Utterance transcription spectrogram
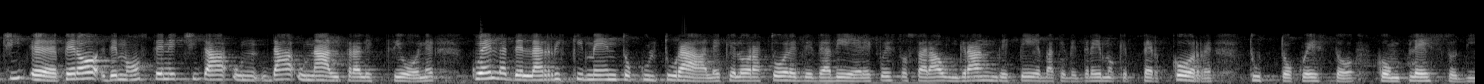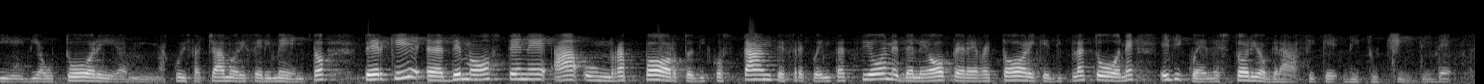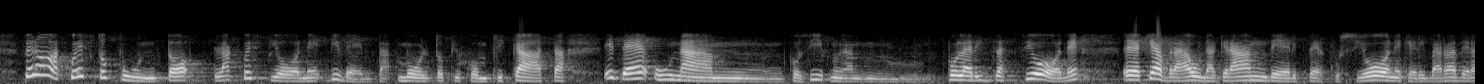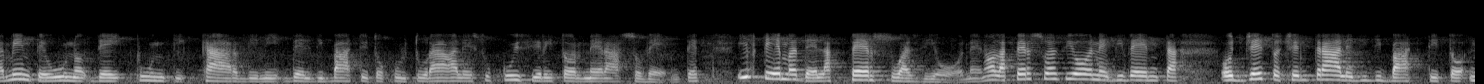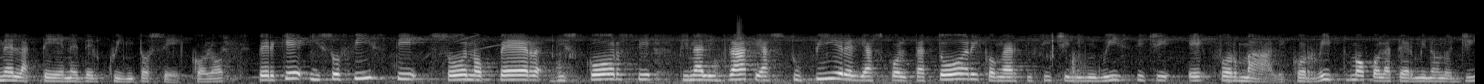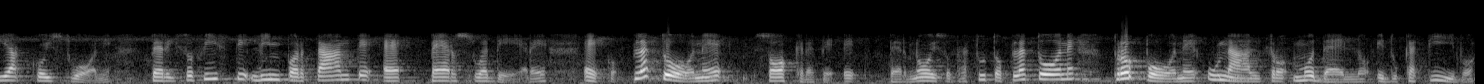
ci, eh, però Demostene ci dà, un, dà un'altra lezione, quella dell'arricchimento culturale che l'oratore deve avere, questo sarà un grande tema che vedremo che percorre tutto questo complesso di, di autori ehm, a cui facciamo riferimento, perché eh, Demostene ha un rapporto di costante frequentazione delle opere retoriche di Platone e di quelle storiografiche di Tucidide. Però a questo punto la questione diventa molto più complicata ed è una, mm, così, una mm, polarizzazione eh, che avrà una grande ripercussione, che rimarrà veramente uno dei punti cardini del dibattito culturale su cui si ritornerà sovente. Il tema della persuasione. No? La persuasione diventa oggetto centrale di dibattito nell'Atene del V secolo, perché i sofisti sono per discorsi finalizzati a stupire gli ascoltatori con artifici linguistici e formali, col ritmo, con la terminologia, coi suoni. Per i sofisti l'importante è persuadere. Ecco, Platone, Socrate e per noi soprattutto Platone, propone un altro modello educativo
